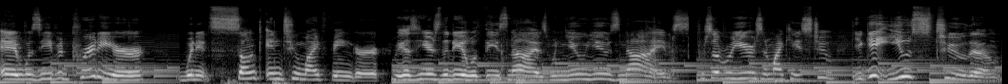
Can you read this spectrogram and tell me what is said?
It was even prettier when it sunk into my finger. Because here's the deal with these knives. When you use knives, for several years in my case too, you get used to them.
